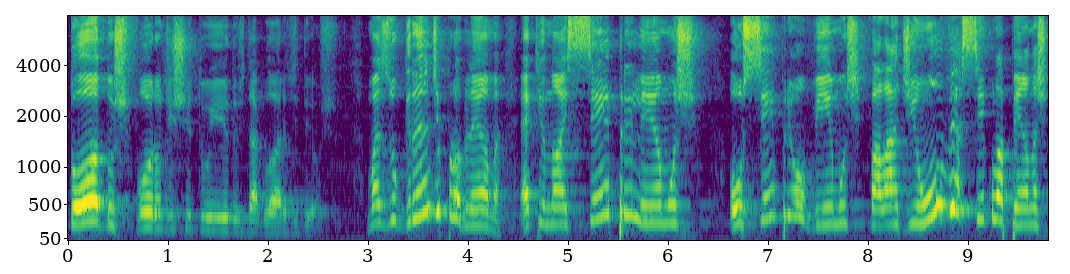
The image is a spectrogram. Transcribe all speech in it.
todos foram destituídos da glória de Deus. Mas o grande problema é que nós sempre lemos ou sempre ouvimos falar de um versículo apenas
